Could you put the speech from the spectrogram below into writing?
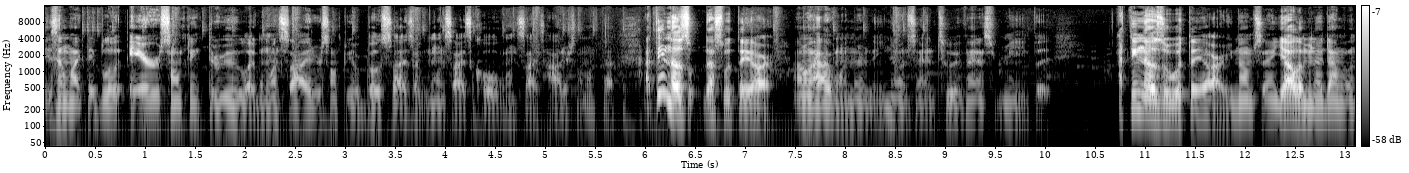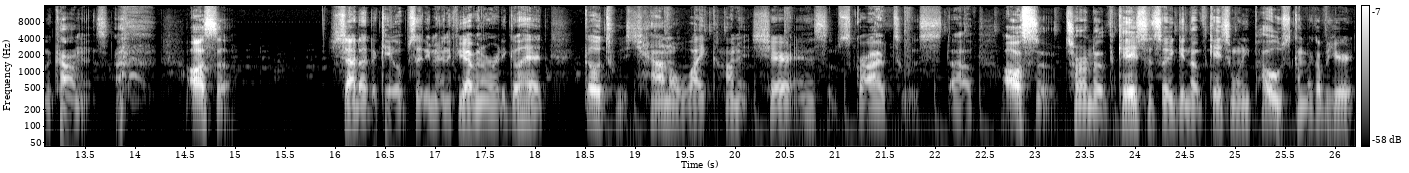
isn't like they blow air or something through like one side or something or both sides like one side's cold one side's hot or something like that? I think those that's what they are. I don't have one. They're you know what i'm saying? Too advanced for me but i think those are what they are. You know what i'm saying? Y'all let me know down below in the comments. Also shout out to caleb city man. If you haven't already go ahead go to his channel like comment share and subscribe to his stuff also turn notifications so you get notification when he posts come back over here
